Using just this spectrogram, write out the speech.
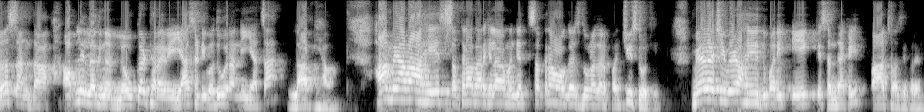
न सांगता आपले लग्न लवकर ठरावे यासाठी वधूवरांनी याचा लाभ घ्यावा. हा मेळावा आहे सतरा तारखेला म्हणजे सतरा ऑगस्ट दोन हजार पंचवीस रोजी. मेळाव्याची वेळ आहे दुपारी एक ते संध्याकाळी पाच वाजेपर्यंत.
